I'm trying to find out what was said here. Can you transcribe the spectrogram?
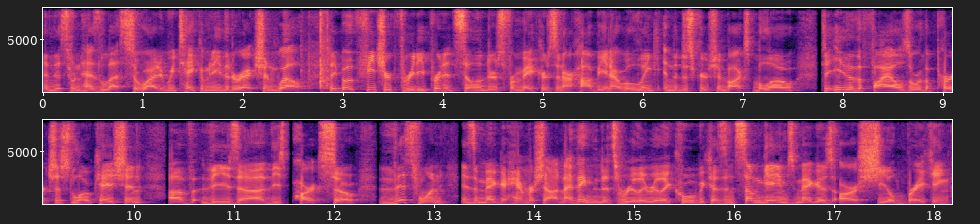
and this one has less. So why did we take them in either direction? Well, they both feature 3D printed cylinders from makers in our hobby, and I will link in the description box below to either the files or the purchased location of these, uh, these parts. So this one is a Mega Hammer Shot, and I think that it's really, really cool because in some games, Megas are shield breaking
